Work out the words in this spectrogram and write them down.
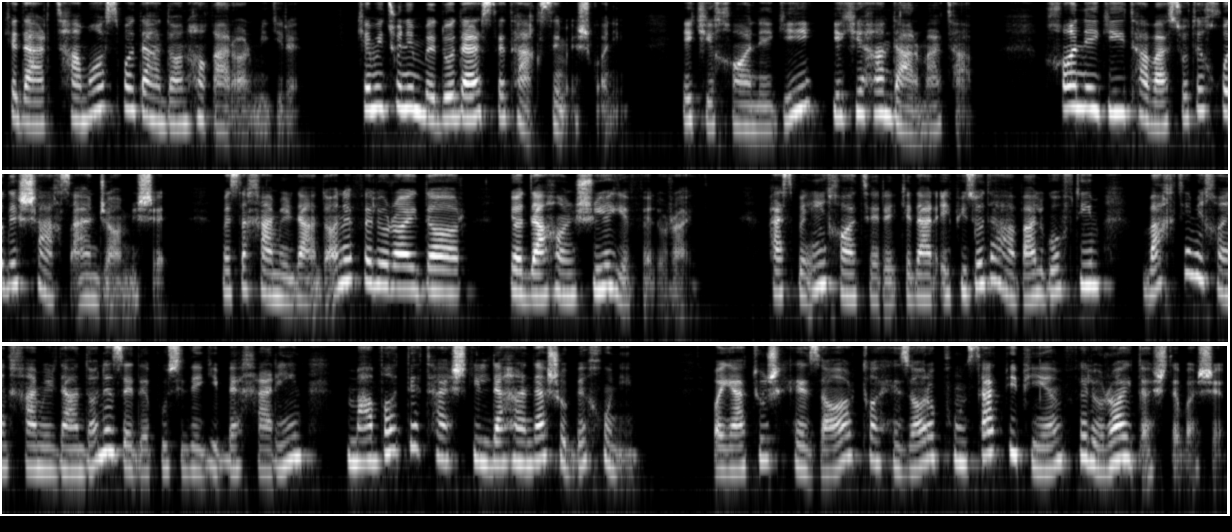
که در تماس با دندانها قرار می‌گیره که می‌تونیم به دو دسته تقسیمش کنیم. یکی خانگی، یکی هم در مطب. خانگی توسط خود شخص انجام میشه مثل خمیردندان فلورایددار یا دهانشویه فلوراید. پس به این خاطره که در اپیزود اول گفتیم وقتی می‌خواین خمیردندان ضد پوسیدگی بخرین مواد تشکیل دهندش رو بخونین. باید توش 1000 تا 1500 پی پی ام فلوراید داشته باشه.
